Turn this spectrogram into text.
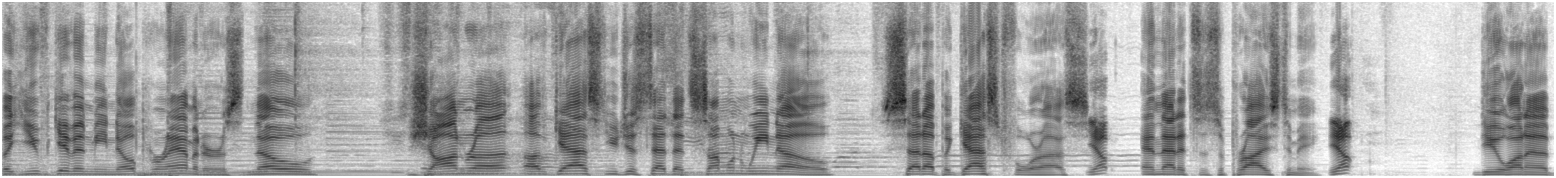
but you've given me no parameters, no genre of guest. You just said that someone we know set up a guest for us. Yep. And that it's a surprise to me. Yep. Do you want to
